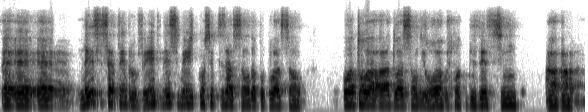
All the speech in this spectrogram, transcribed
é, é, é, nesse setembro verde, nesse mês de conscientização da população quanto à doação de órgãos, quanto dizer sim, a, a,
